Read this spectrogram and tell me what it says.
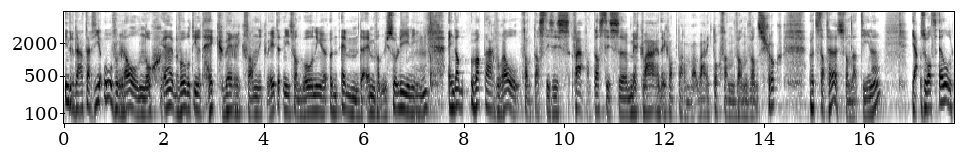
Inderdaad, daar zie je overal nog, hè, bijvoorbeeld in het hekwerk van, ik weet het niet, van woningen, een M, de M van Mussolini. Mhm. En dan wat daar vooral fantastisch is, enfin, fantastisch, eh, merkwaardig, wat, waar, waar ik toch van, van, van schrok, het stadhuis van Latina. Ja, zoals elk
